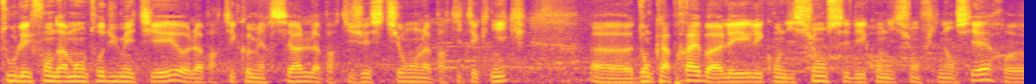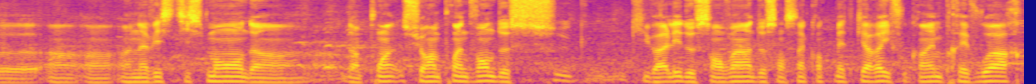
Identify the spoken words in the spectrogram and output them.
tous les fondamentaux du métier, euh, la partie commerciale, la partie gestion, la partie technique. Euh, donc après, bah, les, les conditions, c'est des conditions financières. Euh, un, un- un investissement d'un, d'un point, sur un point de vente de ce- qui va aller de 120 à 250 mètres carrés, il faut quand même prévoir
